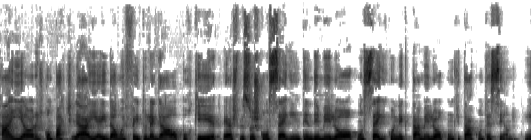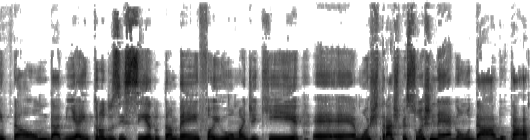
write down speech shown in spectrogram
aí é a hora de compartilhar. E aí dá um efeito legal, porque as pessoas conseguem entender melhor, consegue conectar melhor com o que está acontecendo. Então, da minha introduzir cedo também foi uma de que é, é, é, mostrar as pessoas negam o dado, tá?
